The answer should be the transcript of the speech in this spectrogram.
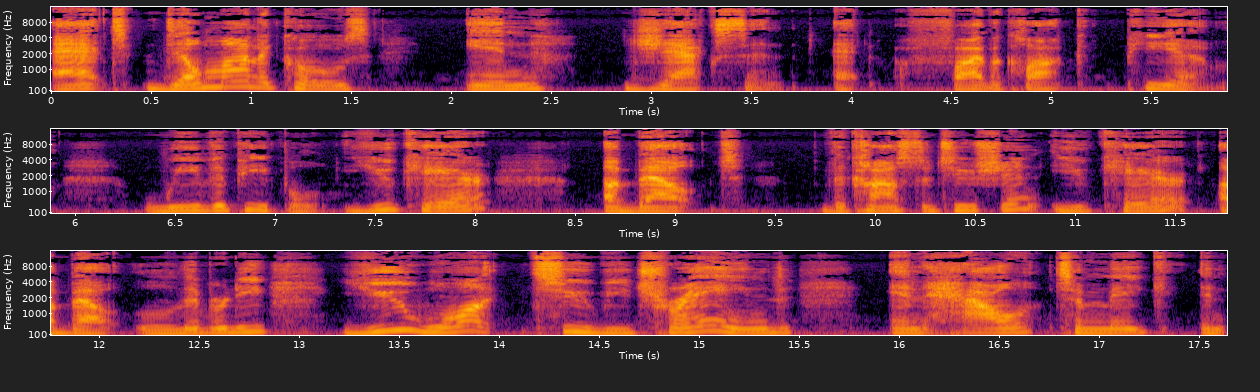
at Delmonico's in Jackson at 5 o'clock p.m. We, the people, you care about the Constitution, you care about liberty, you want to be trained in how to make an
